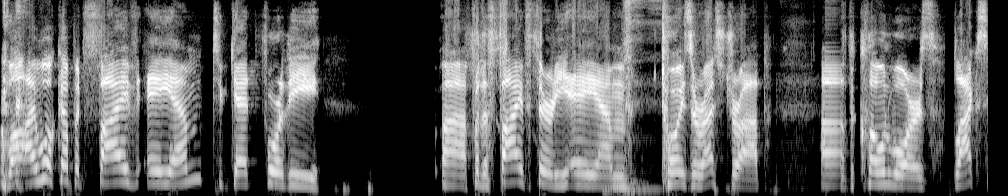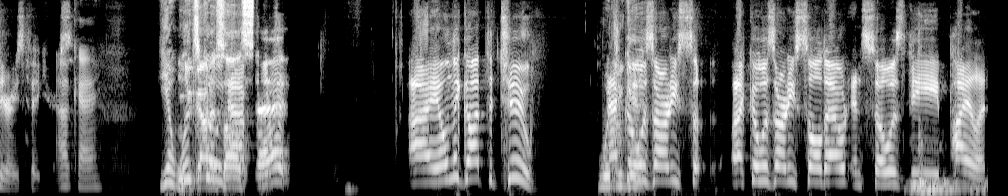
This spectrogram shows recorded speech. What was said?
Well, I woke up at 5 a.m. to get for the uh, for the 5:30 a.m. Toys R Us drop of the Clone Wars Black Series figures. Okay. Yeah, You what's got us going all set? I only got the two. Would you Echo get? was already so- Echo was already sold out, and so was the pilot.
